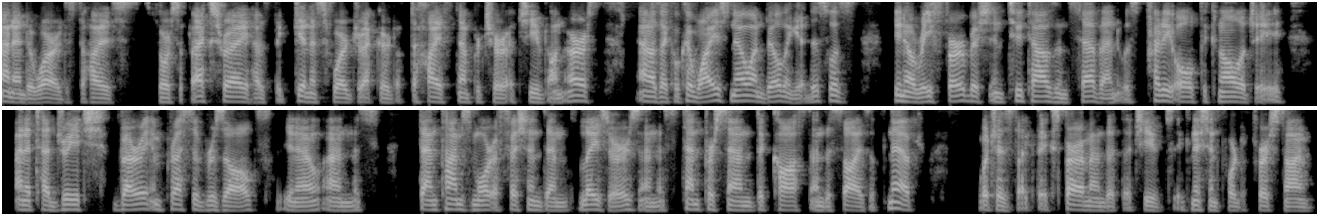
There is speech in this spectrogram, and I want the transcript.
and in the world. It's the highest source of X-ray, has the Guinness World Record of the highest temperature achieved on Earth, and I was like, okay, why is no one building it? This was you know refurbished in 2007. It was pretty old technology and it had reached very impressive results, you know, and it's 10 times more efficient than lasers and it's 10% the cost and the size of NIF, which is like the experiment that achieved ignition for the first time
